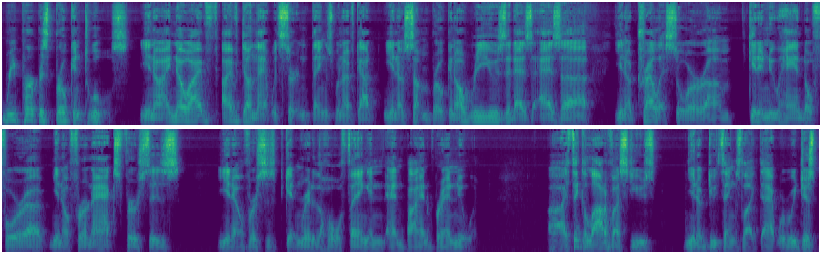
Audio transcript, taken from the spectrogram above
repurpose broken tools. You know, I know I've I've done that with certain things when I've got you know something broken. I'll reuse it as as a you know trellis or um, get a new handle for a you know for an axe versus you know versus getting rid of the whole thing and and buying a brand new one. Uh, I think a lot of us use you know do things like that where we just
